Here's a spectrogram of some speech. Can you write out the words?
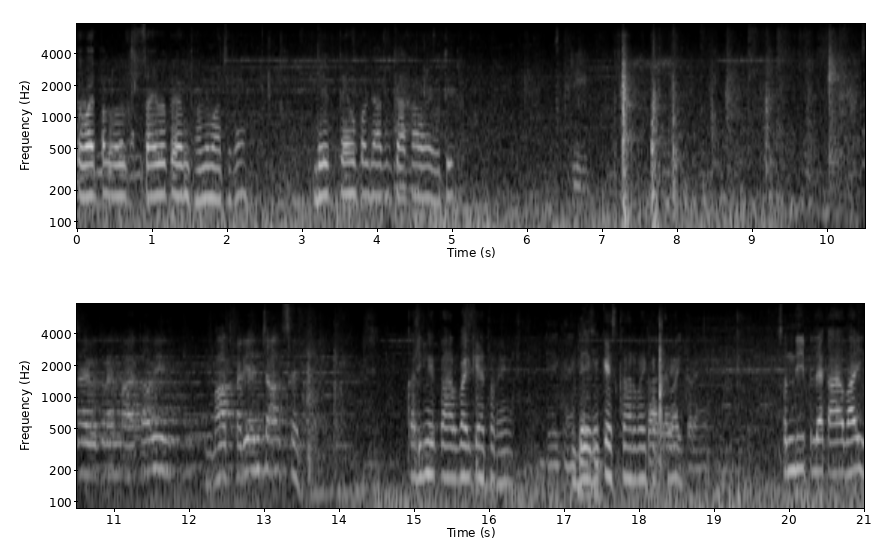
तो भाई पलवल साइबर क्राइम थाने में आ चुके हैं। देखते हैं ऊपर जाकर क्या कार्रवाई होती। है साइबर क्राइम में आया था अभी। बात करिए इंचार्ज से। करेंगे कार्रवाई कह तो रहे देखें देखे किस कार्रवाई हैं। करेंगे संदीप लेकर आया भाई।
